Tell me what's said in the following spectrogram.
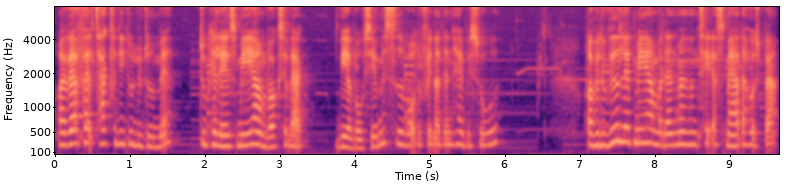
Og i hvert fald tak, fordi du lyttede med. Du kan læse mere om vokseværk via vores hjemmeside, hvor du finder den her episode. Og vil du vide lidt mere om, hvordan man håndterer smerter hos børn,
